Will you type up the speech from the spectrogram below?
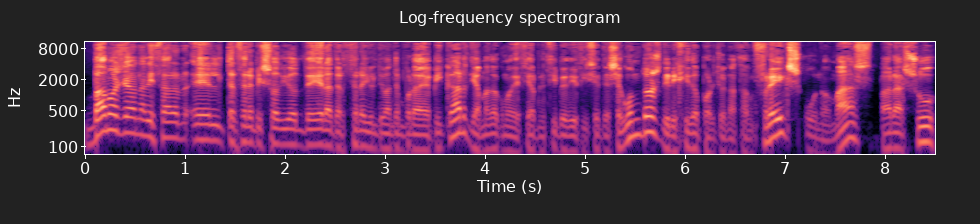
Vamos ya a analizar el tercer episodio de la tercera y última temporada de Picard, llamado, como decía al principio, 17 segundos, dirigido por Jonathan Frakes, uno más para su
